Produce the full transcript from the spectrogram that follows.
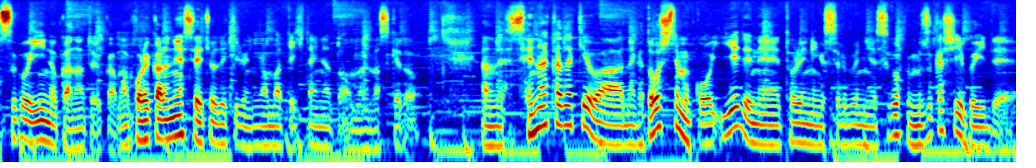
すごいいいのかなというか、まあ、これからね成長できるように頑張っていきたいなとは思いますけどあのね背中だけはなんかどうしてもこう家でねトレーニングする分にはすごく難しい部位で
